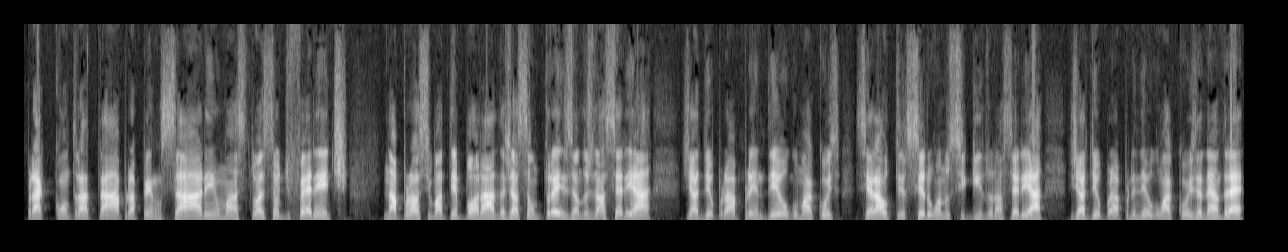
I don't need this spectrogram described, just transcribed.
para contratar, para pensar em uma situação diferente na próxima temporada. Já são três anos na Série A, já deu para aprender alguma coisa. Será o terceiro ano seguido na Série A? Já deu para aprender alguma coisa, né, André?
